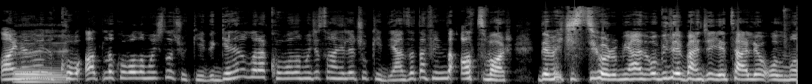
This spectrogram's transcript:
Aynen Ee, öyle. Kova- atla kovalamacı da çok iyiydi. Genel olarak kovalamacı sahneleri çok iyiydi. Yani zaten filmde at var demek istiyorum. Yani o bile bence yeterli olmalı.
